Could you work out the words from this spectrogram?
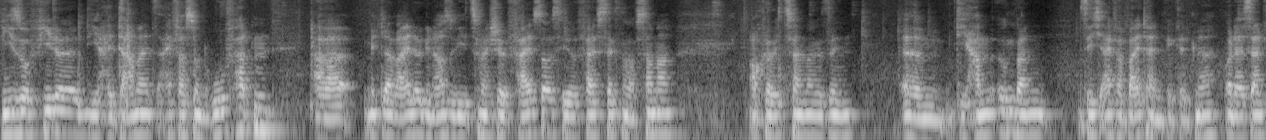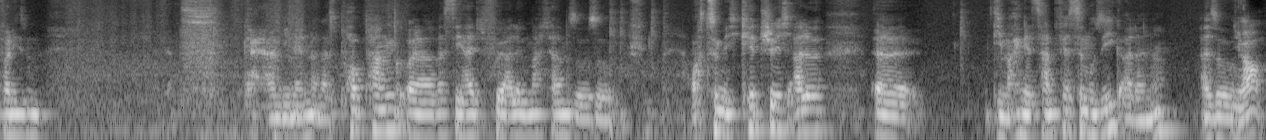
wie so viele, die halt damals einfach so einen Ruf hatten, aber mittlerweile genauso wie zum Beispiel Five Sauce, hier Five Seconds of Summer, auch glaube ich zweimal gesehen, ähm, die haben irgendwann sich einfach weiterentwickelt, ne? Oder ist dann von diesem keine Ahnung, wie nennt man das, Pop-Punk oder was die halt früher alle gemacht haben, so, so auch ziemlich kitschig alle, äh, die machen jetzt handfeste Musik alle, ne? Also Ja,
